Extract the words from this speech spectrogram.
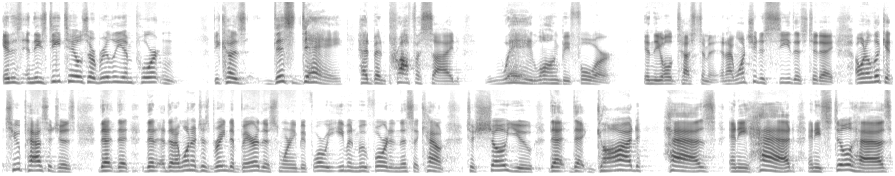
It is, and these details are really important because this day had been prophesied way long before in the Old Testament. And I want you to see this today. I want to look at two passages that, that, that, that I want to just bring to bear this morning before we even move forward in this account to show you that, that God has, and He had, and He still has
